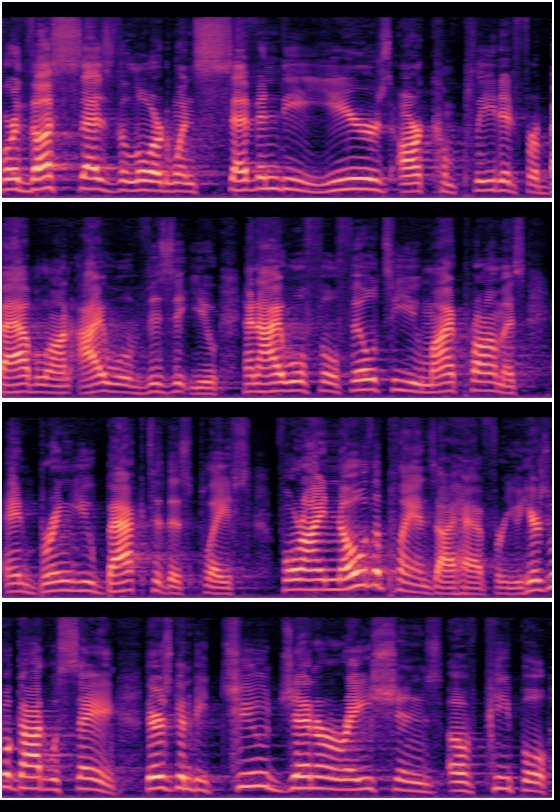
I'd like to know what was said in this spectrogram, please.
For thus says the Lord, when 70 years are completed for Babylon, I will visit you, and I will fulfill to you my promise and bring you back to this place. For I know the plans I have for you. Here's what God was saying there's going to be two generations of people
